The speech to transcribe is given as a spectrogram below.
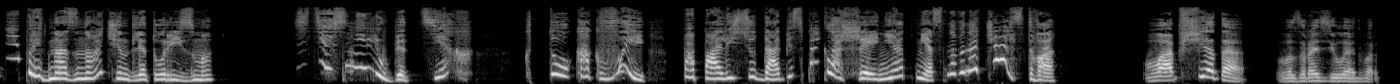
не предназначен для туризма. Здесь не любят тех, кто, как вы, попали сюда без приглашения от местного начальства». «Вообще-то», — возразил Эдвард,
